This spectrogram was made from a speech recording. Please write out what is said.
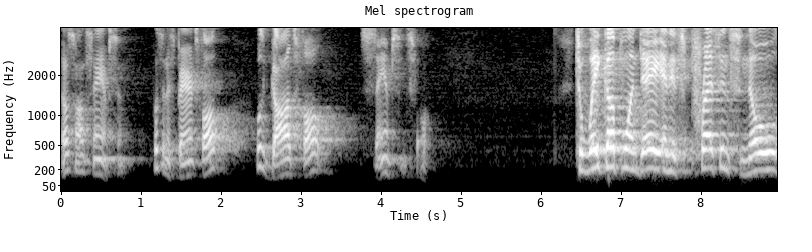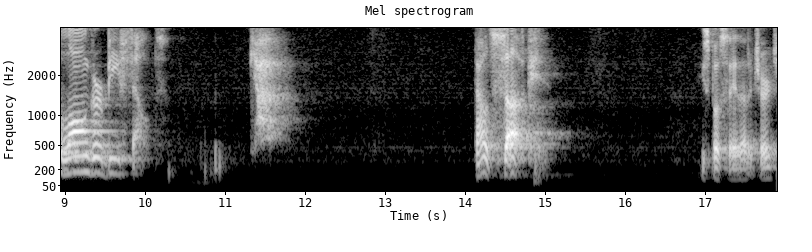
That was on Samson. It wasn't his parents' fault. It was God's fault. Samson's fault. To wake up one day and his presence no longer be felt. That would suck. You supposed to say that at church?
